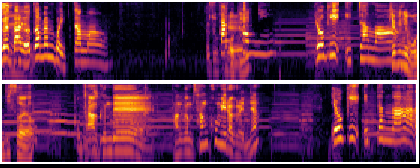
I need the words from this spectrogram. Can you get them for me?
왜 나 여자 멤버 있잖아. 쌍둥이 여기 있잖아. 케빈님 어디 있어요? 자? 근데 방금 상콤이라 그랬냐? 여기 있잖아.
